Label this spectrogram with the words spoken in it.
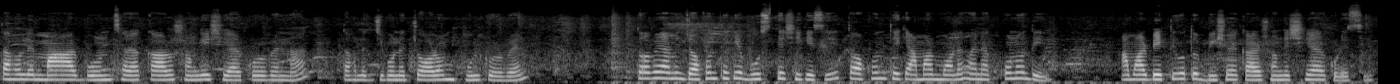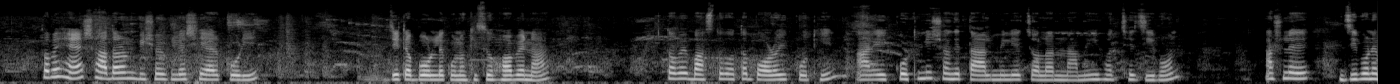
তাহলে মা আর বোন ছাড়া কারোর সঙ্গেই শেয়ার করবেন না। তাহলে জীবনে চরম ভুল করবেন। তবে আমি যখন থেকে বুঝতে শিখেছি, তখন থেকে আমার মনে হয় না কোনো দিন আমার ব্যক্তিগত বিষয় কারোর সঙ্গে শেয়ার করেছি। তবে হ্যাঁ সাধারণ বিষয়গুলো শেয়ার করি। যেটা বললে কোনো কিছু হবে না। তবে বাস্তবতা বড়ই কঠিন আর এই কঠিনের সঙ্গে তাল মিলিয়ে চলার নামই হচ্ছে জীবন। আসলে জীবনে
